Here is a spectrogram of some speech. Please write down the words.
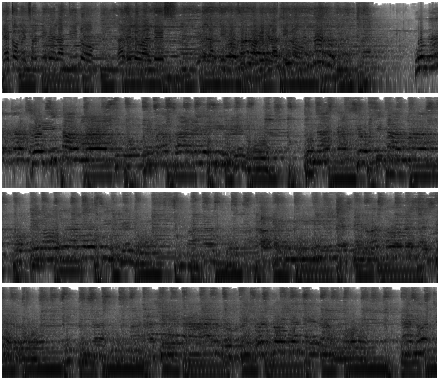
Ya comenzó el Vive Latino, la Delio Valdés, Vive Latino, Carpa Vive Latino. Una cancioncita más, no me vas a decir que no. Una cancioncita más, no te voy a decir La noche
